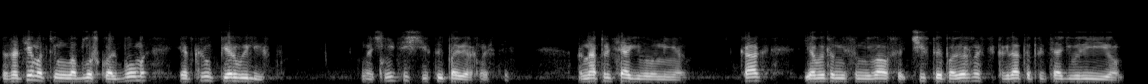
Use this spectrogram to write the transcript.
Затем откинул обложку альбома и открыл первый лист. Начните с чистой поверхности. Она притягивала меня. Как я в этом не сомневался. Чистые поверхности когда-то притягивали ее.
